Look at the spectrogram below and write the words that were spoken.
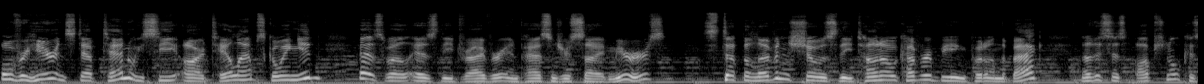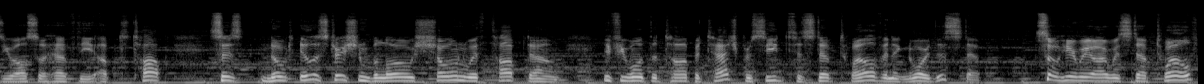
Over here in step 10 we see our tail lamps going in as well as the driver and passenger side mirrors. Step 11 shows the tonneau cover being put on the back. Now this is optional because you also have the up to top says note illustration below shown with top down. If you want the top attached, proceed to step 12 and ignore this step. So here we are with step 12,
